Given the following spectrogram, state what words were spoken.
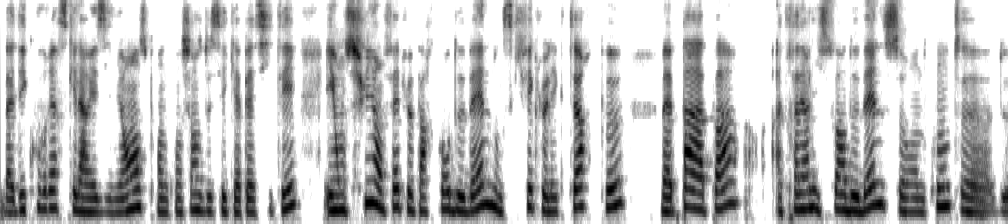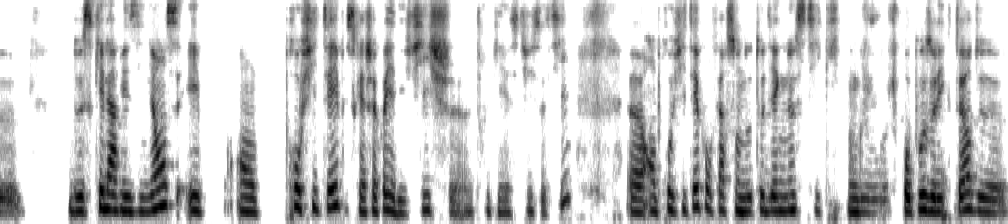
bah, découvrir ce qu'est la résilience, prendre conscience de ses capacités. Et on suit en fait le parcours de Ben, donc ce qui fait que le lecteur peut, bah, pas à pas, à travers l'histoire de Ben, se rendre compte de, de ce qu'est la résilience et en profiter, parce qu'à chaque fois il y a des fiches, trucs et astuces aussi, en profiter pour faire son autodiagnostic. Donc je propose au lecteur de,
